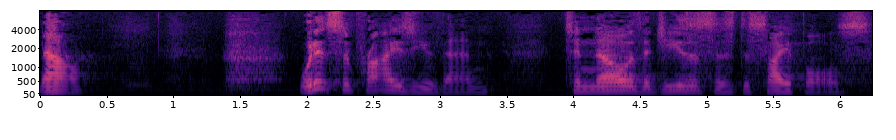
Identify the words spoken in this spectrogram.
Now, would it surprise you then to know that Jesus' disciples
